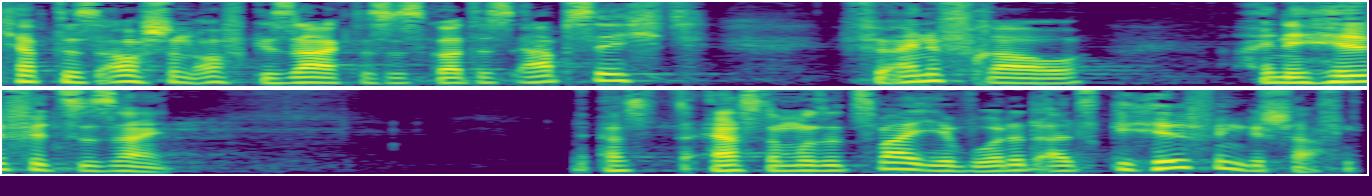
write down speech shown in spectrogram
Ich habe das auch schon oft gesagt, das ist Gottes Absicht für eine Frau, eine Hilfe zu sein. 1. Mose 2, ihr wurdet als Gehilfin geschaffen.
